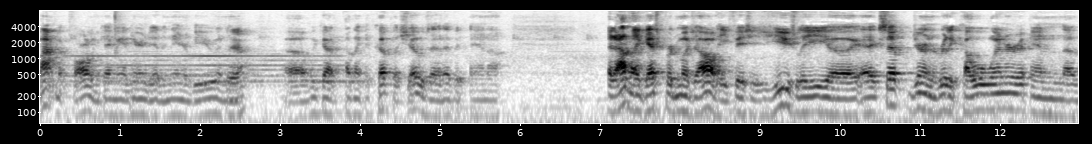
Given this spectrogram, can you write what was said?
Mike McFarland came in here and did an interview, and uh, yeah. uh, we got I think a couple of shows out of it. And uh, and I think that's pretty much all he fishes. Usually, uh, except during the really cold winter and the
